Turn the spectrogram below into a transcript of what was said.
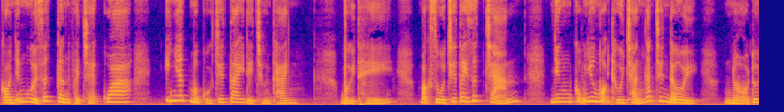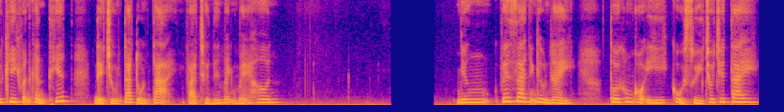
có những người rất cần phải trải qua ít nhất một cuộc chia tay để trưởng thành. Bởi thế, mặc dù chia tay rất chán, nhưng cũng như mọi thứ chán ngắt trên đời, nó đôi khi vẫn cần thiết để chúng ta tồn tại và trở nên mạnh mẽ hơn. Nhưng viết ra những điều này, tôi không có ý cổ suý cho chia tay.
